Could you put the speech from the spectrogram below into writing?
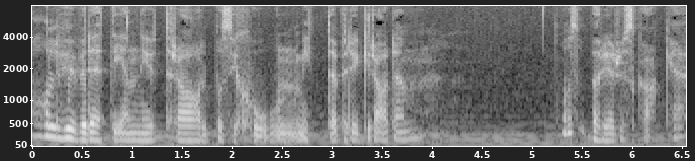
Håll huvudet i en neutral position mitt över ryggraden. Och så börjar du skaka.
